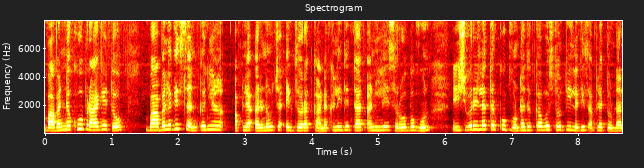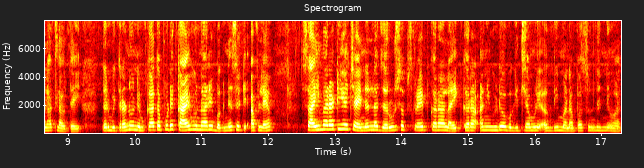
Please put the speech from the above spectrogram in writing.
बाबांना खूप राग येतो. बाबा लगेच सनकन ह्या आपल्या अर्णवच्या एक जोरात कानाखाली देतात आणि हे सर्व बघून ईश्वरीला तर खूप मोठा धक्का बसतो. ती लगेच आपल्या तोंडाला हात लावते. तर मित्रांनो नेमकं आता पुढे काय होणार आहे बघण्यासाठी आपल्या साई मराठी ह्या चॅनलला जरूर सबस्क्राईब करा लाईक करा आणि व्हिडिओ बघितल्यामुळे अगदी मनापासून धन्यवाद.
